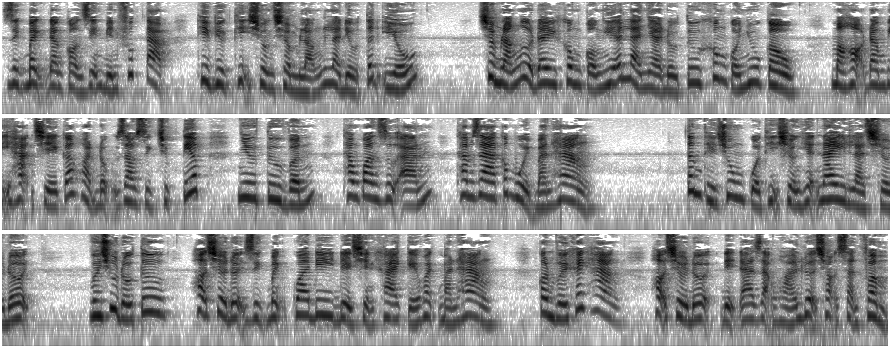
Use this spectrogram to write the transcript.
dịch bệnh đang còn diễn biến phức tạp thì việc thị trường trầm lắng là điều tất yếu. Trầm lắng ở đây không có nghĩa là nhà đầu tư không có nhu cầu, mà họ đang bị hạn chế các hoạt động giao dịch trực tiếp như tư vấn, tham quan dự án, tham gia các buổi bán hàng. Tâm thế chung của thị trường hiện nay là chờ đợi. Với chủ đầu tư, họ chờ đợi dịch bệnh qua đi để triển khai kế hoạch bán hàng. Còn với khách hàng, họ chờ đợi để đa dạng hóa lựa chọn sản phẩm,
